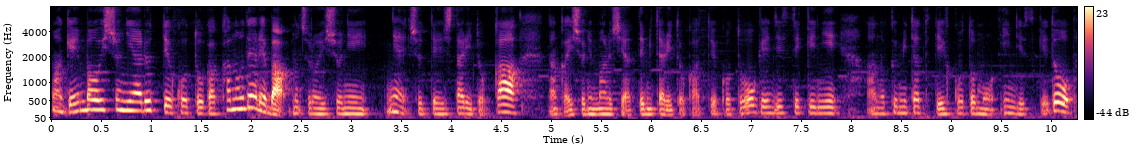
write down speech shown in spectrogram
まあ、現場を一緒にやるっていうことが可能であればもちろん一緒に、ね、出展したりとかなんか一緒にマルシェやってみたりとかっていうことを現実的にあの組み立てていくこともいいんですけど、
